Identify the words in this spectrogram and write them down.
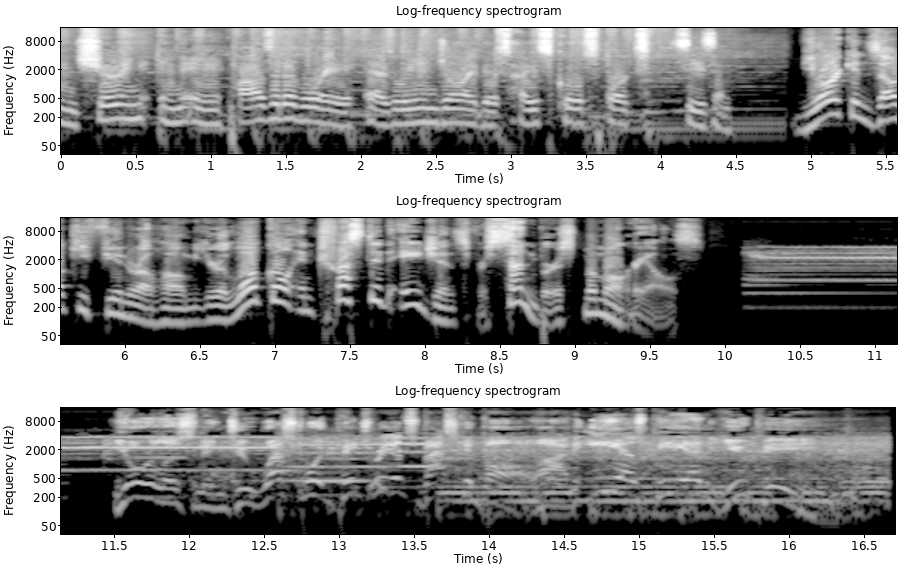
in cheering in a positive way as we enjoy this high school sports season. Bjork and Zhulkie Funeral Home, your local and trusted agents for Sunburst Memorials. You're listening to Westwood Patriots basketball on ESPN UP.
